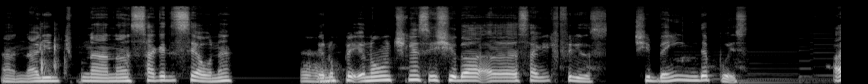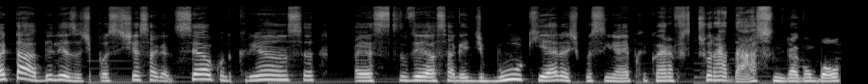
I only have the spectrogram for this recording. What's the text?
Ah, Ali, tipo, na, na saga de Cell, né? Eu, não, eu não tinha assistido a, a saga de Freeza. Assisti bem depois. Aí tá, beleza. Tipo, assisti a saga de Cell quando criança. Aí ver a saga de Buu, que era, tipo assim, a época que eu era fissuradaço no Dragon Ball.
